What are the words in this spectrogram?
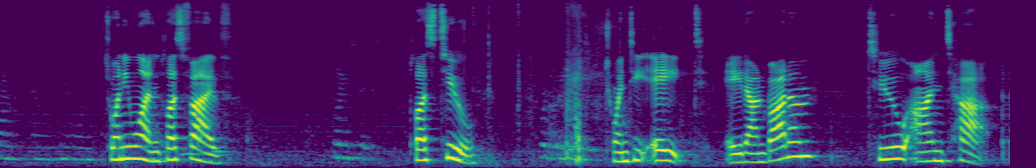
I mean twenty-one. plus 5, Twenty-six. Plus 2, Twenty-eight. 28. 8 on bottom, 2 on top.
